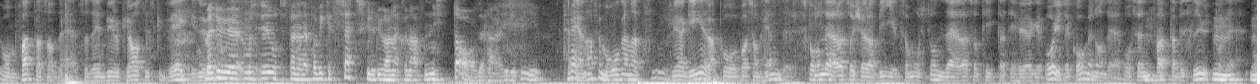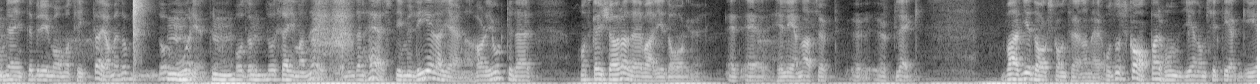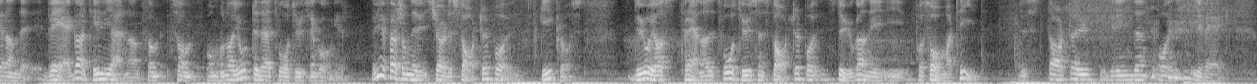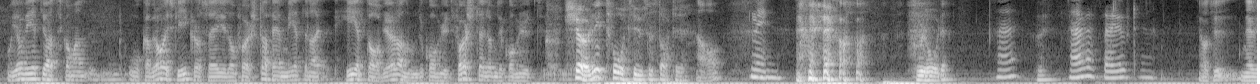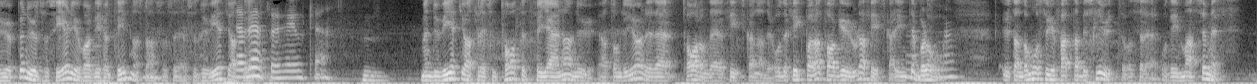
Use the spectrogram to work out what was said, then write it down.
omfattas av det här. Så det är en byråkratisk vägg nu. Men du, eh, det låter spännande. På vilket sätt skulle du Anna kunna ha haft nytta av den här i ditt liv? Träna förmågan att reagera på vad som händer. Ska hon lära sig att köra bil så måste hon lära sig att titta till höger. Oj, det kommer någon där. Och sen fatta beslut på det. Om jag inte bryr mig om att titta, ja men då, då går det ju inte. Och då, då säger man nej. Men den här stimulerar hjärnan. Har du gjort det där? Hon ska ju köra det varje dag nu. Ett, är Helenas upp, upplägg. Varje dag ska hon träna med det och då skapar hon genom sitt agerande vägar till hjärnan som, som om hon har gjort det där 2000 gånger. Ungefär som när vi körde starter på skicross. Du och jag tränade 2000 starter på stugan i, i, på sommartid. Du startar ut grinden och iväg. Och jag vet ju att ska man åka bra i skicross så är ju de första fem meterna helt avgörande om du kommer ut först eller om du kommer ut... Körde ni 2000 starter? Ja. Minst. Kommer du ihåg det? Nej. Nej. Jag vet att jag har gjort det. ja ty, när du är uppe nu så ser du ju var vi höll till någonstans och så, där, så du vet ju att Jag det, vet att jag har gjort det. Men du vet ju att resultatet för hjärnan nu, att om du gör det där, tar de där fiskarna nu och du fick bara ta gula fiskar, inte blå. Utan då måste du ju fatta beslut och sådär. Och det är massor med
